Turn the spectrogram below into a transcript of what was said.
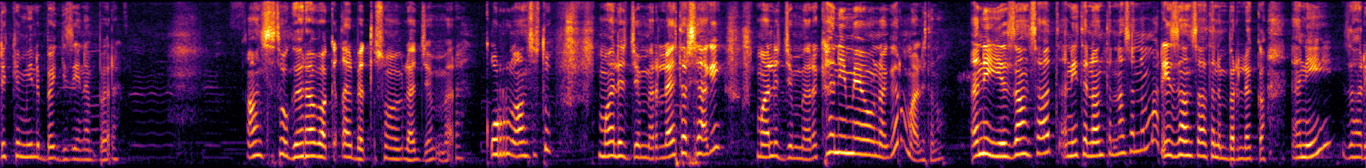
ድክ የሚልበት ጊዜ ነበረ። አንስቶ ገራባ ቅጠል በጥሶ መብላት ጀመረ። ቁሩ አንስቶ ማለት ጀመረ። ላይተር ሲያገኝ ማለት ጀመረ። ከኔ የሚያየው ነገር ማለት ነው። እኔ የዛን ሰዓት እኔ ትናንትና ስንማር የዛን ሰዓት ነበር ለካ እኔ ዛሬ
